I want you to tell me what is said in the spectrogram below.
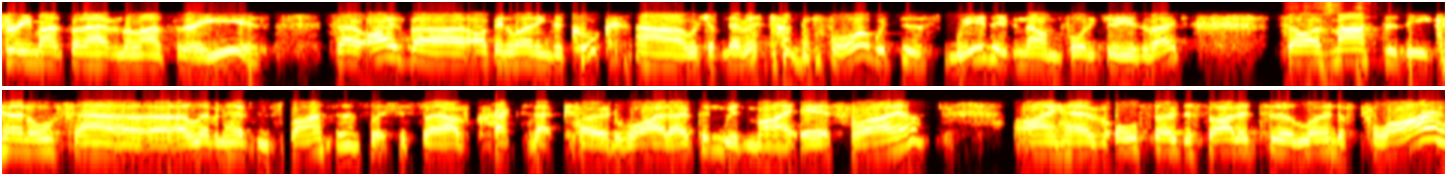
three months than I have in the last three years. So I've uh, I've been learning to cook, uh, which I've never done before, which is weird, even though I'm 42 years of age. So I've mastered the Colonel's, uh, 11 herbs and spices. Let's just say I've cracked that code wide open with my air fryer. I have also decided to learn to fly.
